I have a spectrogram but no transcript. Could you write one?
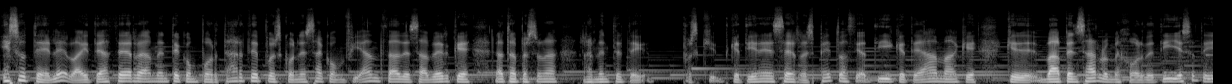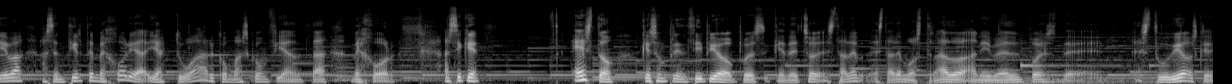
eso te eleva y te hace realmente comportarte pues con esa confianza de saber que la otra persona realmente te, pues que, tiene ese respeto hacia ti, que te ama, que, va a pensar lo mejor de ti y eso te lleva a sentirte mejor y a, actuar con más confianza mejor. Así que esto, que es un principio, pues que de hecho está, está demostrado a nivel pues de estudios que,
